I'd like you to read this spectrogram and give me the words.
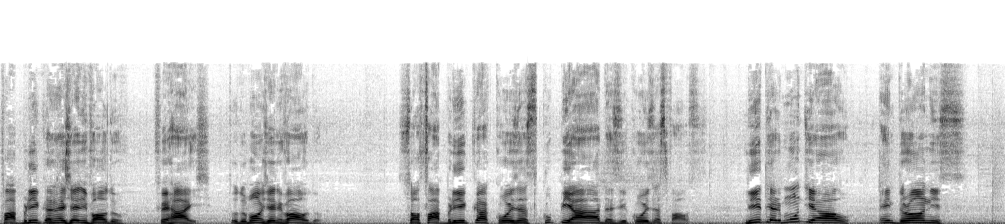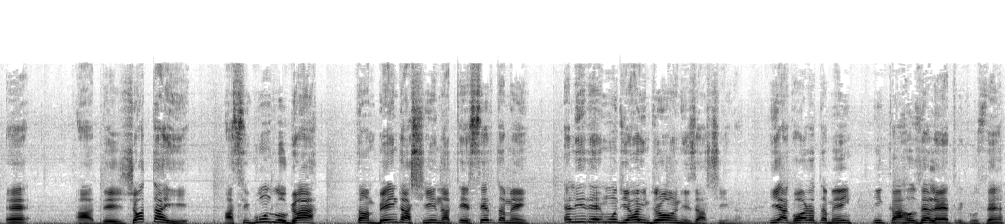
fabrica, né, Genivaldo Ferraz? Tudo bom, Genivaldo? Só fabrica coisas copiadas e coisas falsas. Líder mundial em drones é a DJI. A segundo lugar também da China, a terceira também. É líder mundial em drones a China. E agora também em carros elétricos, né?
